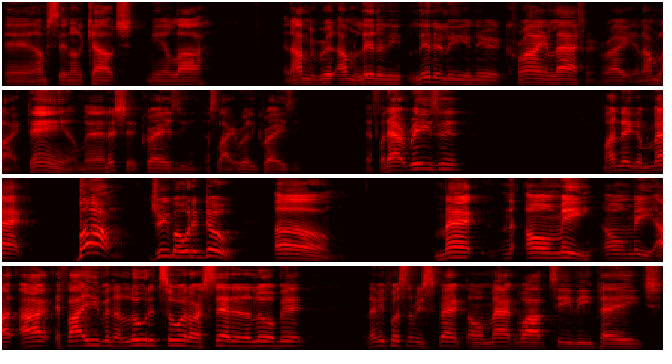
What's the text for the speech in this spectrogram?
and I'm sitting on the couch, me and La, and I'm re- I'm literally literally in there crying, laughing, right? And I'm like, damn, man, this shit crazy. That's like really crazy. And for that reason, my nigga Mac, boom, Drebo, what it do? Um, Mac on me, on me. I, I if I even alluded to it or said it a little bit, let me put some respect on Mac Wop TV page.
